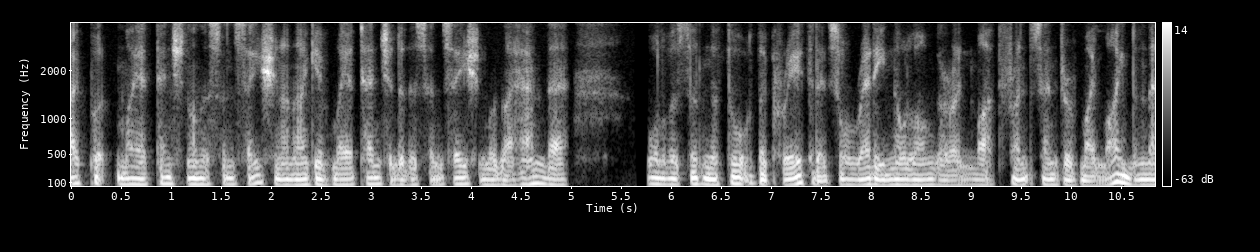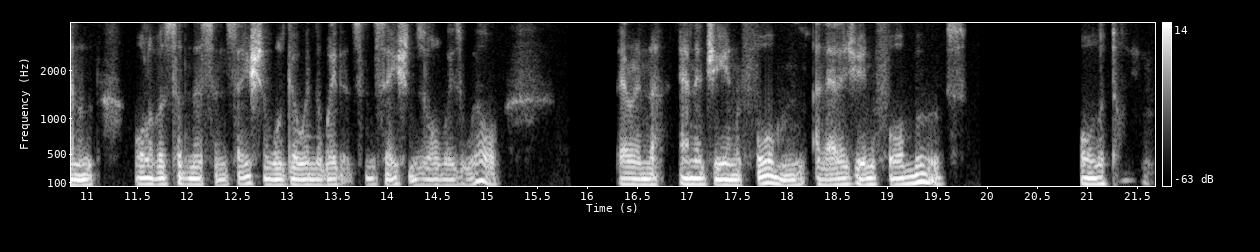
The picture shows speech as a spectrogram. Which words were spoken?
I put my attention on the sensation and I give my attention to the sensation with my hand there, all of a sudden the thought that created it's already no longer in my front center of my mind. And then all of a sudden the sensation will go in the way that sensations always will. They're in energy and form, and energy and form moves all the time.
